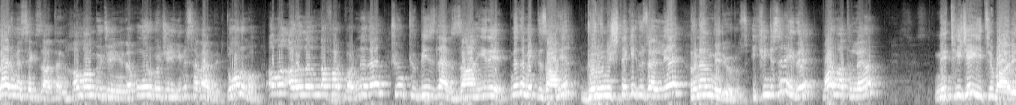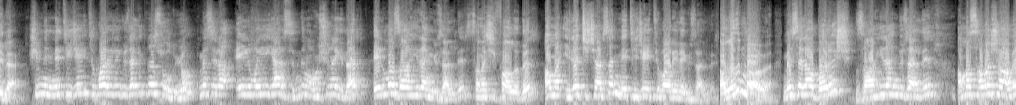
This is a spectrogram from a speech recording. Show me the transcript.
Vermesek zaten hamam böceğini de uğur böceği gibi severdik. Doğru mu? Ama aralarında fark var. Neden? Çünkü bizler zahiri. Ne demekti zahir? Görünüşteki güzelliğe önem veriyoruz. İkincisi neydi? Var mı hatırlayan? Netice itibariyle. Şimdi netice itibariyle güzellik nasıl oluyor? Mesela elmayı yersin değil mi? Hoşuna gider. Elma zahiren güzeldir. Sana şifalıdır. Ama ilaç içersen netice itibariyle güzeldir. Anladın mı abi? Mesela barış zahiren güzeldir. Ama savaş abi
